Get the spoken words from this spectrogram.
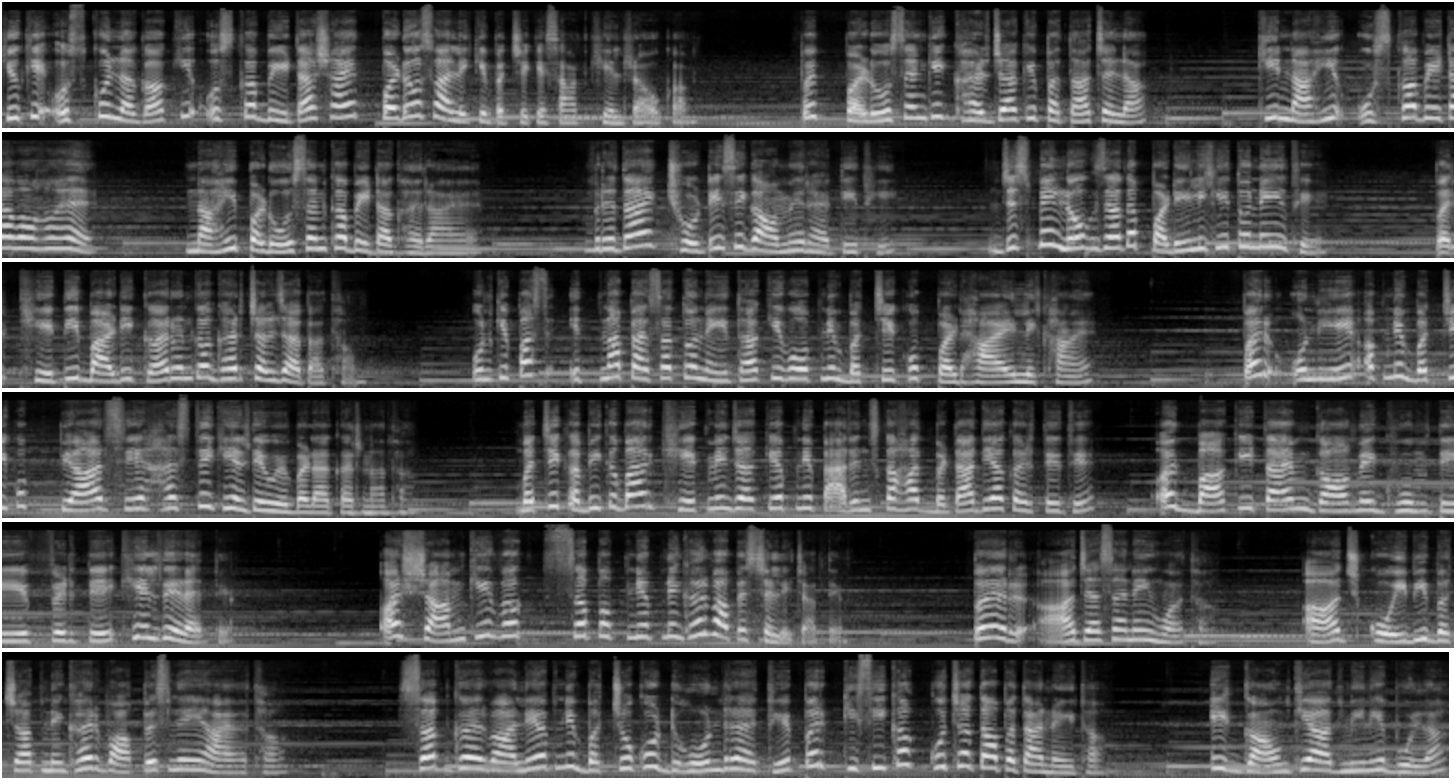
क्योंकि उसको लगा कि उसका बेटा शायद पड़ोस वाले के बच्चे के साथ खेल रहा होगा। पर पड़ोसन के घर जाके पता चला कि ना ही उसका बेटा वहाँ है, ना ही पड़ोसन का बेटा घर आया है। मृदा एक छोटे से गाँव में रहती थी, जिसमें लोग ज़्यादा पढ़े लिखे तो नहीं थे, पर खेती बाड़ी कर उनका घर चल जाता था। उनके पास इतना पैसा तो नहीं था कि वो अपने बच्चे को पढ़ाए, लिखाएँ पर उन्हें अपने बच्चे को प्यार से हँसते खेलते हुए बड़ा करना था। बच्चे कभी कभार खेत में जाके अपने पेरेंट्स का हाथ बटा दिया करते थे और बाकी टाइम गाँव में घूमते, फिरते, खेलते रहते। और शाम के वक्त सब अपने अपने घर वापस चले जाते। पर आज ऐसा नहीं हुआ था। आज कोई भी बच्चा अपने घर वापस नहीं आया था। सब घर वाले अपने बच्चों को ढूंढ रहे थे पर किसी का कुछ अता पता नहीं था। एक गाँव के आदमी ने बोला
